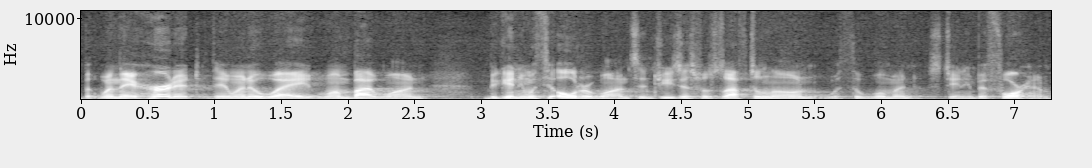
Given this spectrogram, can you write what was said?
But when they heard it, they went away one by one, beginning with the older ones, and Jesus was left alone with the woman standing before him.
